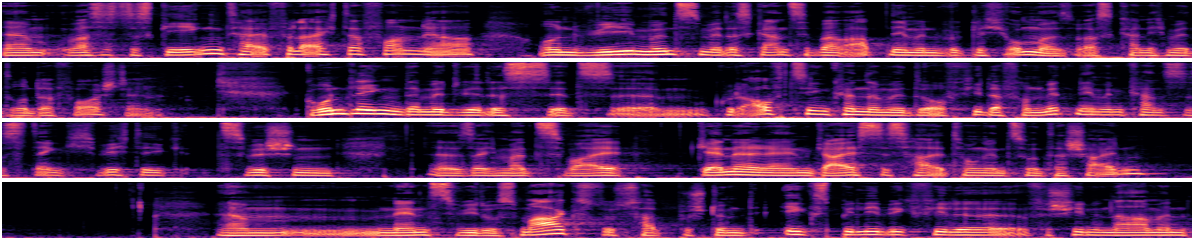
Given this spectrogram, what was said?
Ähm, was ist das Gegenteil vielleicht davon, ja? Und wie münzen wir das Ganze beim Abnehmen wirklich um? Also was kann ich mir darunter vorstellen? Grundlegend, damit wir das jetzt ähm, gut aufziehen können, damit du auch viel davon mitnehmen kannst, ist, denke ich, wichtig zwischen, äh, sag ich mal, zwei generellen Geisteshaltungen zu unterscheiden. Ähm, nenn's wie du es magst. Das hat bestimmt x-beliebig viele verschiedene Namen.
